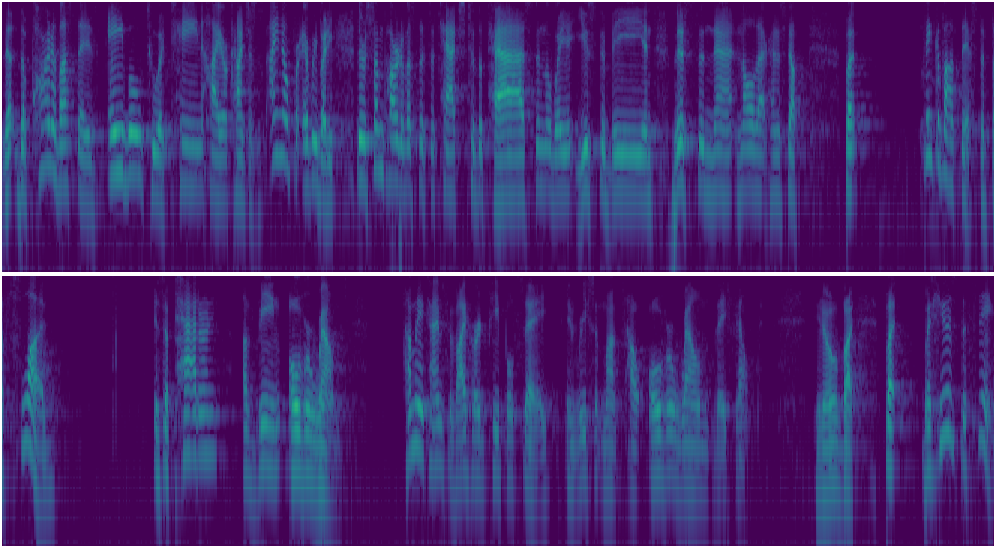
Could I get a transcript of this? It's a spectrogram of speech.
the, the part of us that is able to attain higher consciousness. I know for everybody, there's some part of us that's attached to the past and the way it used to be and this and that and all that kind of stuff. But think about this that the flood is a pattern of being overwhelmed. How many times have I heard people say in recent months how overwhelmed they felt? You know, but, but, but here's the thing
